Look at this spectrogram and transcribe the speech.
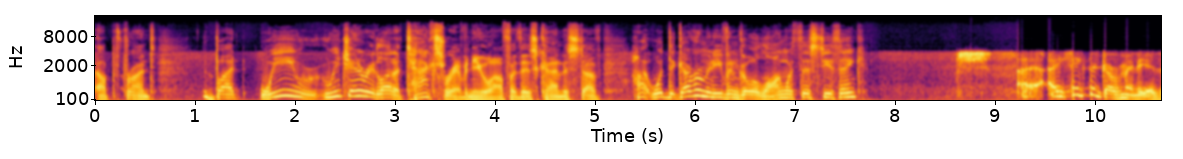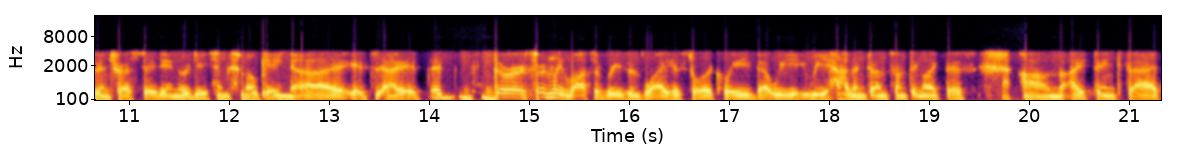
up front but we we generate a lot of tax revenue off of this kind of stuff. How, would the government even go along with this? Do you think? I think the government is interested in reducing smoking. Uh, it's uh, it, it, there are certainly lots of reasons why historically that we we haven't done something like this. Um, I think that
